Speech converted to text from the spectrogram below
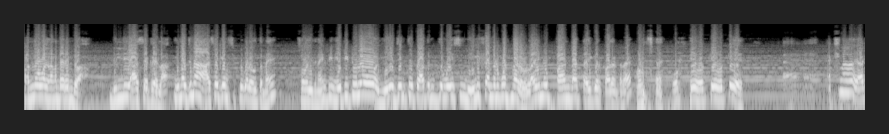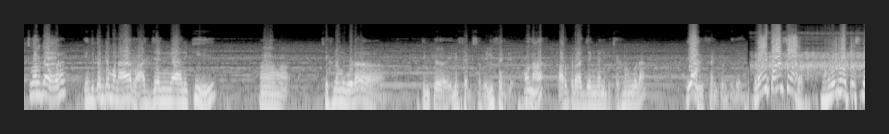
పంతొమ్మిది వందల ఎనభై రెండు ఢిల్లీ ఆసియా క్రీడల ఈ మధ్యన ఆసియా గేమ్స్ ఇప్పుడు కూడా అవుతున్నాయి. సో ఇది నైన్టీన్ ఎయిటీ టూ లో ఏ జంతువు ప్రాతినిధ్యం వహిస్తుంది? ఎలిఫెంట్ అనుకుంటున్నారు. లైన్ పాండా టైగర్ కాదంటారా? అవును sir. Okay okay okay. Actual యాక్చువల్గా ఎందుకంటే మన రాజ్యాంగానికి చిహ్నం కూడా I think elephant sir elephant అవునా? భారత రాజ్యాంగానికి చిహ్నం కూడా యా. ఎలిఫెంట్ ఉంటుంది. రైట్ ఆన్సర్ మూడవ ప్రశ్న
